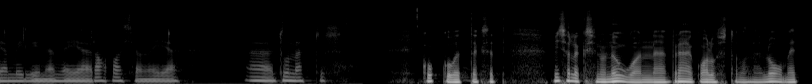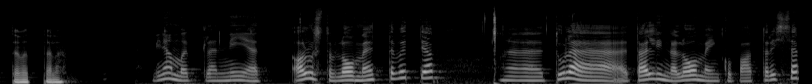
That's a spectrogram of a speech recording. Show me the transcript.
ja milline meie rahvas ja meie tunnetus. Kokkuvõtteks, et mis oleks sinu nõuanne praegu alustavale loomeettevõttele? mina mõtlen nii, et alustav loomeettevõtja, tule Tallinna loomeinkubaatorisse,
